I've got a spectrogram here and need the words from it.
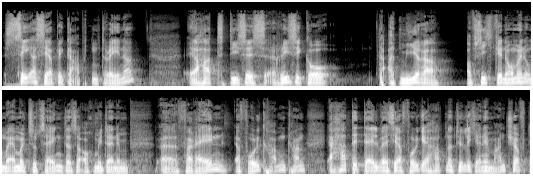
sehr, sehr begabten Trainer. Er hat dieses Risiko der Admira auf sich genommen, um einmal zu zeigen, dass er auch mit einem äh, Verein Erfolg haben kann. Er hatte teilweise Erfolge. Er hat natürlich eine Mannschaft,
